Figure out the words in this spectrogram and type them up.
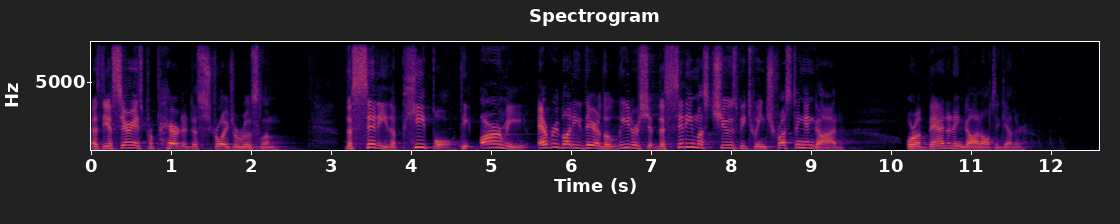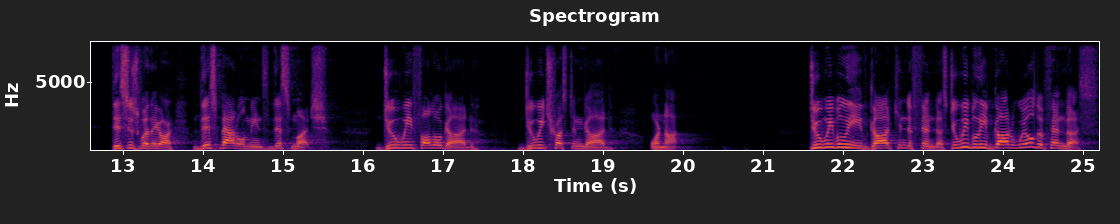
as the Assyrians prepare to destroy Jerusalem the city, the people, the army, everybody there, the leadership, the city must choose between trusting in God or abandoning God altogether. This is where they are. This battle means this much. Do we follow God? Do we trust in God or not? Do we believe God can defend us? Do we believe God will defend us?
